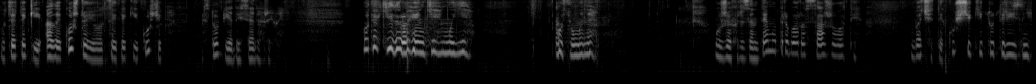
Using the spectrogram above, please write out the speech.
оце такі. Але коштує оцей такий кущик 150 гривень. Отакі дорогенькі мої. Ось у мене уже хризантему треба розсаджувати. Бачите, кущики тут різні.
